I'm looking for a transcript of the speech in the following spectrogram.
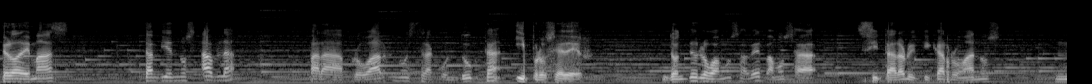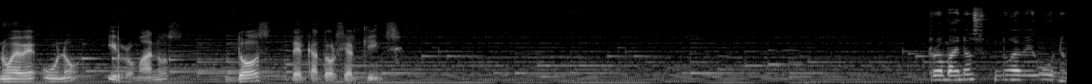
pero además también nos habla para aprobar nuestra conducta y proceder. ¿Dónde lo vamos a ver? Vamos a citar ahorita Romanos 9.1 y Romanos 2 del 14 al 15. Romanos 9.1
